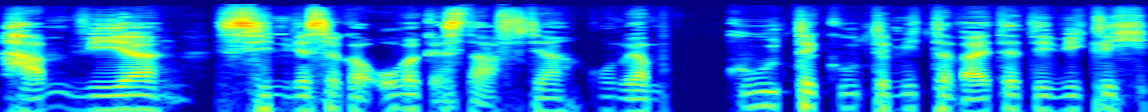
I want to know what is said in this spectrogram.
haben wir, mhm. sind wir sogar overgestafft, ja. Und wir haben gute, gute Mitarbeiter, die wirklich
